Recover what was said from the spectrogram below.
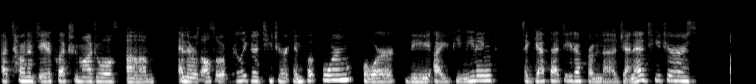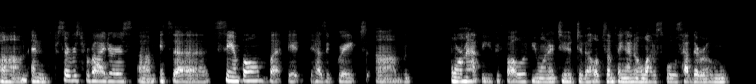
a ton of data collection modules. Um, and there was also a really good teacher input form for the IEP meeting to get that data from the gen ed teachers, um, and service providers. Um, it's a sample, but it has a great um, format that you could follow if you wanted to develop something. I know a lot of schools have their own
